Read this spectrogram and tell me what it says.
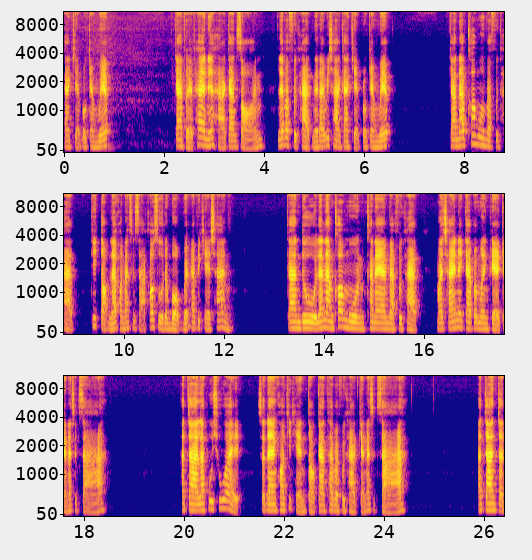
การเขียนโปรแกรมเว็บ การเผยแพร่เนื้อหาการสอน และแบบฝึกหัดในรายวิชาการเขียนโปรแกรมเว็บ การรับข้อมูลแบบฝึกหัดที่ตอบแล้วของนักศึกษาเข้าสู่ระบบเว็บแอปพลิเคชัน การดูและนำข้อมูลคะแนนแบบฝึกหัด มาใช้ในการประเมินเกรดแก่นักศึกษา อาจารย์และผู้ช่วย แสดงความคิดเห็นต่อการทำแบบฝึกหัดแก่นักศึกษา อาจารย์จัด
